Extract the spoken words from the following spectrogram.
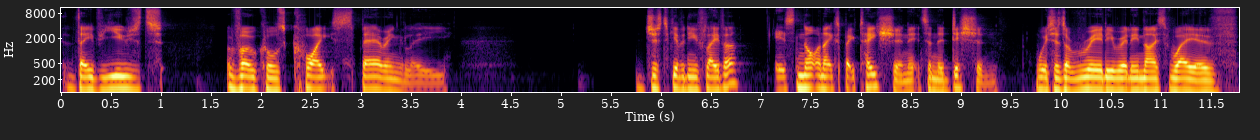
they've used vocals quite sparingly just to give a new flavor. It's not an expectation, it's an addition, which is a really, really nice way of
